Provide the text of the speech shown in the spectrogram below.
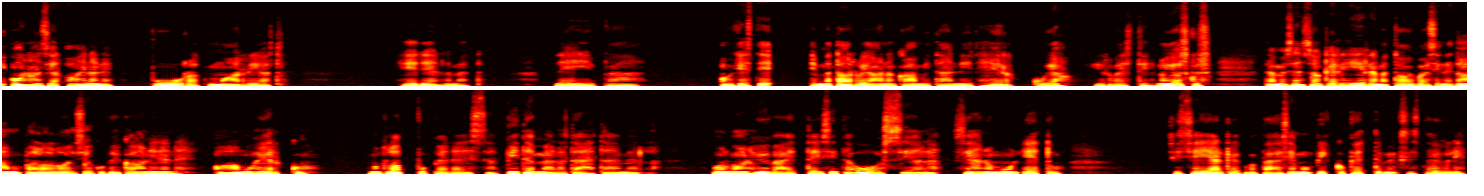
niin onhan siellä aina ne puurot, marjat, hedelmät, leipää. Oikeasti en mä tarvi ainakaan mitään niitä herkkuja hirveästi. No joskus tämmöisen sokerihiireen mä toivoisin, että aamupalolla olisi joku vegaaninen aamuherkku. Mutta loppupeleissä, pitemmällä tähtäimellä, on vaan hyvä, ettei sitä oo siellä. Sehän on mun etu. Siis sen jälkeen, kun mä pääsen mun pikkupettymyksestä yli.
